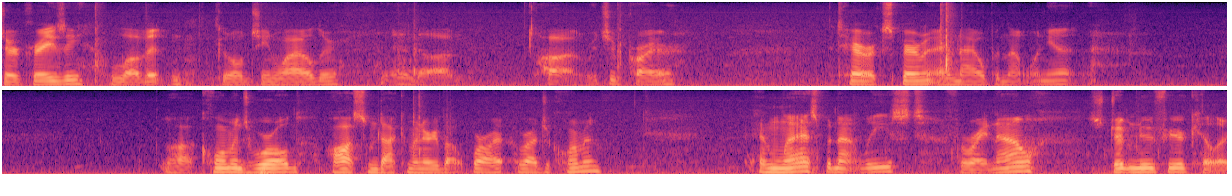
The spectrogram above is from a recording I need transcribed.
Stir Crazy, love it. Good old Gene Wilder. And uh, uh, Richard Pryor. The Terror Experiment, I have not opened that one yet. Uh, Corman's World, awesome documentary about Roger Corman. And last but not least, for right now, Strip Nude for Your Killer.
